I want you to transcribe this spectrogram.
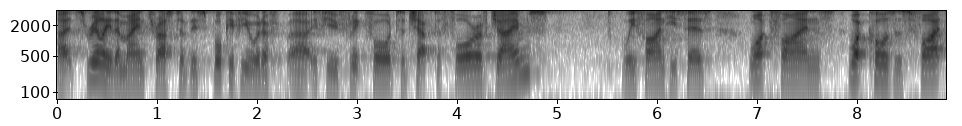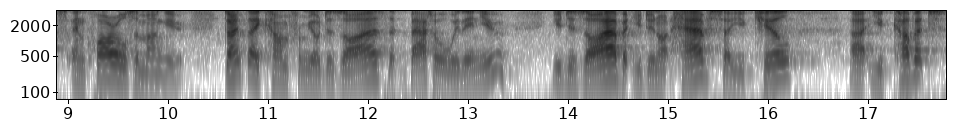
Uh, it's really the main thrust of this book. If you, would have, uh, if you flick forward to chapter 4 of James, we find he says, what, finds, what causes fights and quarrels among you? Don't they come from your desires that battle within you? You desire, but you do not have, so you kill. Uh, you covet,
